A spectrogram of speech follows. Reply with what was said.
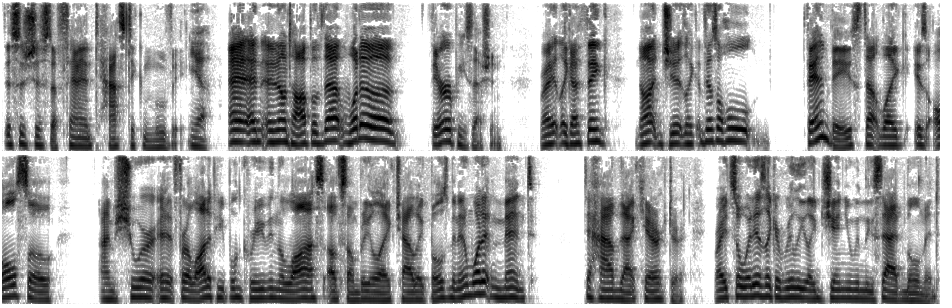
this is just a fantastic movie. Yeah. And, and and on top of that, what a therapy session, right? Like I think not just like there's a whole fan base that like is also, I'm sure uh, for a lot of people grieving the loss of somebody like Chadwick Boseman and what it meant to have that character, right? So it is like a really like genuinely sad moment.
